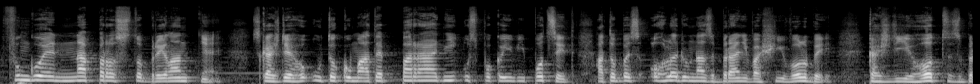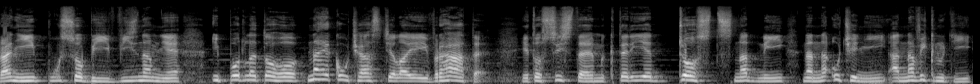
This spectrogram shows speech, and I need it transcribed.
funguje naprosto brilantně. Z každého útoku máte parádní uspokojivý pocit a to bez ohledu na zbraň vaší volby. Každý hod zbraní působí významně i podle toho, na jakou část těla jej vrháte. Je to systém, který je dost snadný na naučení a navyknutí,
